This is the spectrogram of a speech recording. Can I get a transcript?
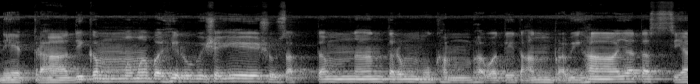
ನೇತ್ರಾದಿಕಂ ಮಮ ಬಹಿರ್ವಿಷಯೇಷು ಸಕ್ತಂ ನಾಂತರ್ಮುಖಂ ಭವತಿ ತಾನ್ ಪ್ರವಿಹಾಯ ತಸ್ಯ.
